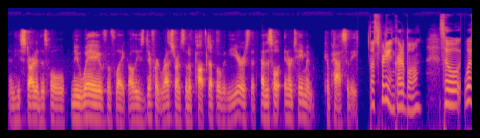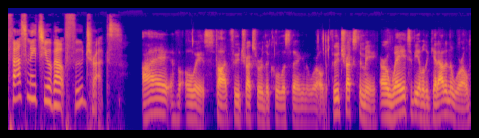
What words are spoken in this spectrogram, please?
and he started this whole new wave of like all these different restaurants that have popped up over the years that have this whole entertainment capacity. That's pretty incredible. So, what fascinates you about food trucks? I have always thought food trucks were the coolest thing in the world. Food trucks to me are a way to be able to get out in the world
